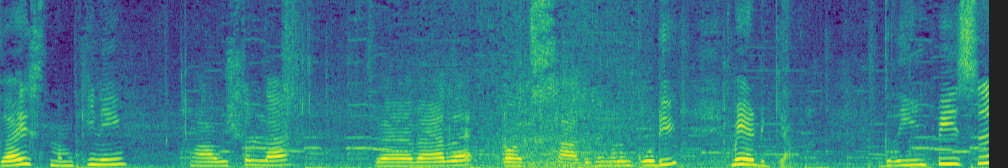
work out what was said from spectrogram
ഗൈസ് നമുക്കിനി ആവശ്യമുള്ള വേറെ കുറച്ച് സാധനങ്ങളും കൂടി മേടിക്കാം. ഗ്രീൻ പീസ്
